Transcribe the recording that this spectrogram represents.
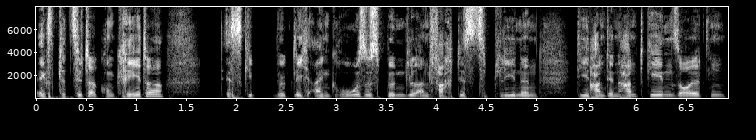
expliziter, konkreter. Es gibt wirklich ein großes Bündel an Fachdisziplinen, die Hand in Hand gehen sollten.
